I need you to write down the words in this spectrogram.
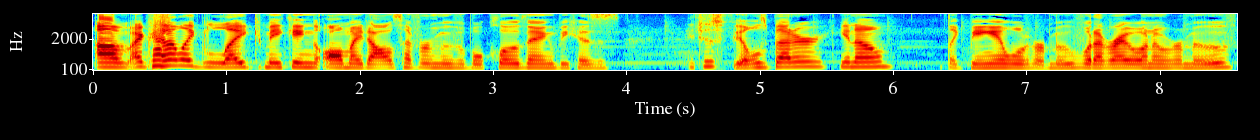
Um, I kind of like like making all my dolls have removable clothing because it just feels better, you know? Like being able to remove whatever I want to remove.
